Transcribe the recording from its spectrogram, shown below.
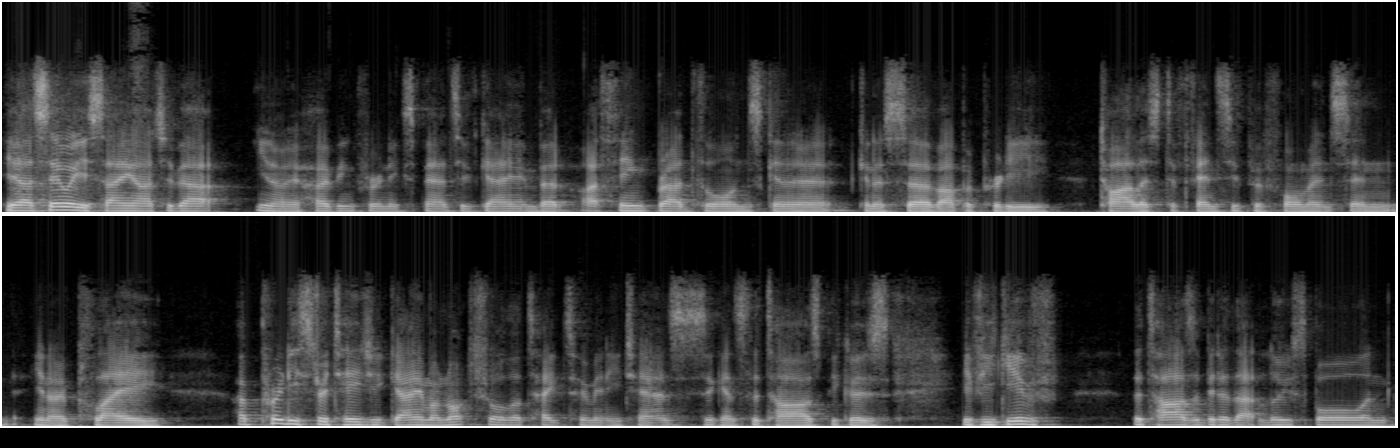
Yeah, I see what you're saying, Arch, about you know hoping for an expansive game, but I think Brad Thorn's gonna gonna serve up a pretty tireless defensive performance and you know play a pretty strategic game. I'm not sure they'll take too many chances against the Tahs because if you give the Tahs a bit of that loose ball and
